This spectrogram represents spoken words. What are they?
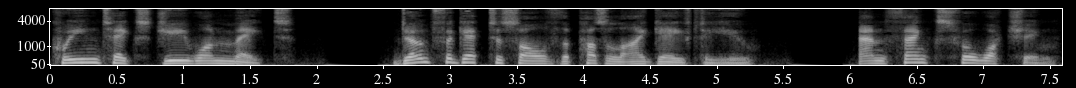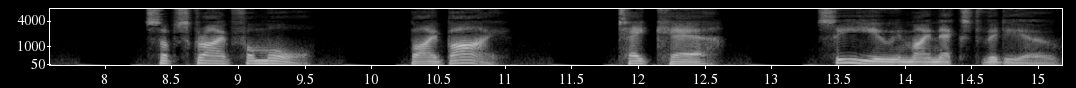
Queen takes g1 mate. Don't forget to solve the puzzle I gave to you. And thanks for watching. Subscribe for more. Bye bye. Take care. See you in my next video.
